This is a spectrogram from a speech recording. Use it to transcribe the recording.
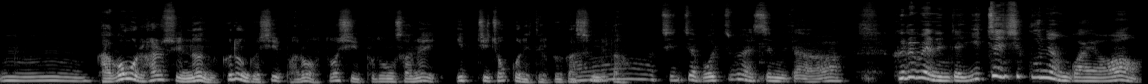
음. 가공을 할 수 있는 그런 것이 바로 도시 부동산의 입지 조건이 될 것 같습니다. 아, 진짜 멋진 말씀이다. 그러면 이제 2019년과요.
